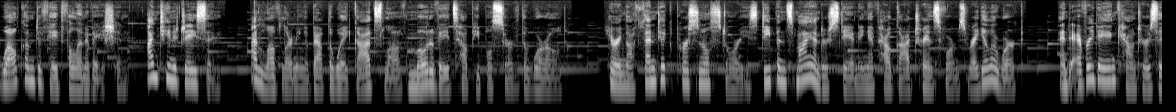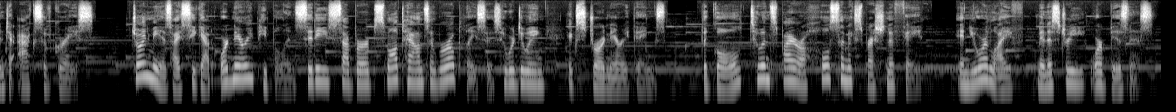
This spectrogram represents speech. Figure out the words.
Welcome to Faithful Innovation. I'm Tina Jason. I love learning about the way God's love motivates how people serve the world. Hearing authentic personal stories deepens my understanding of how God transforms regular work and everyday encounters into acts of grace. Join me as I seek out ordinary people in cities, suburbs, small towns, and rural places who are doing extraordinary things. The goal to inspire a wholesome expression of faith in your life, ministry, or business.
